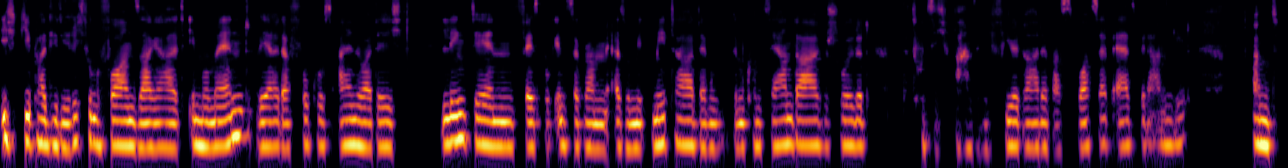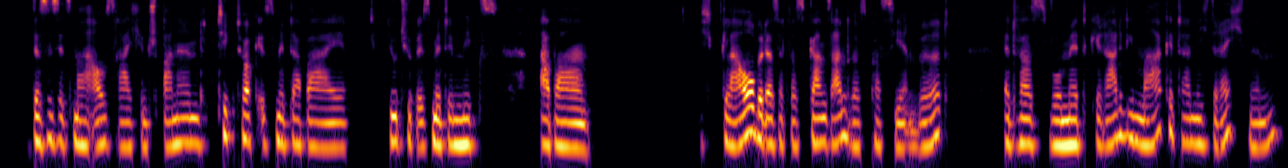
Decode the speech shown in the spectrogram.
ich gebe halt hier die Richtung vor und sage halt, im Moment wäre der Fokus eindeutig LinkedIn, Facebook, Instagram, also mit Meta, dem, dem Konzern da geschuldet. Da tut sich wahnsinnig viel gerade, was WhatsApp-Ads wieder angeht. Und das ist jetzt mal ausreichend spannend. TikTok ist mit dabei, YouTube ist mit dem Mix, aber ich glaube, dass etwas ganz anderes passieren wird. Etwas, womit gerade die Marketer nicht rechnen.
